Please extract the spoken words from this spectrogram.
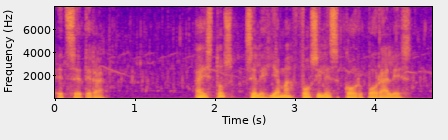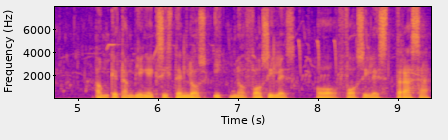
etc. A estos se les llama fósiles corporales, aunque también existen los ignofósiles o fósiles traza,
